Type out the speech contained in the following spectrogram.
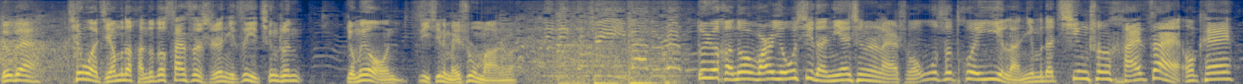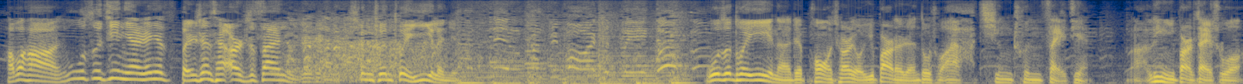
对不对？听我节目的很多都三四十，你自己青春有没有？你自己心里没数吗？是吧？对于很多玩游戏的年轻人来说，乌兹退役了，你们的青春还在，OK，好不好？乌兹今年人家本身才二十三，你这这青春退役了你。乌兹退役呢，这朋友圈有一半的人都说：“哎呀，青春再见！”啊，另一半再说：“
